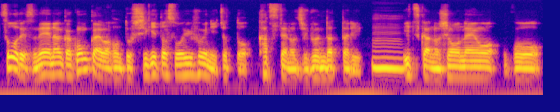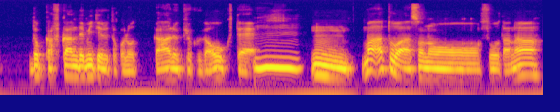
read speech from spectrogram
そうですね。なんか今回は本当不思議とそういうふうにちょっとかつての自分だったり、うん。いつかの少年をこう、どっか俯瞰で見てるところがある曲が多くて、うん。うん。まあ、あとは、その、そうだな。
